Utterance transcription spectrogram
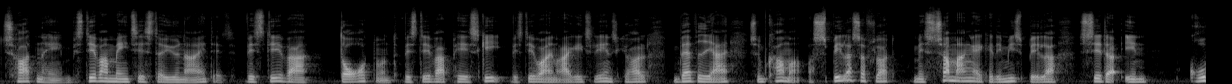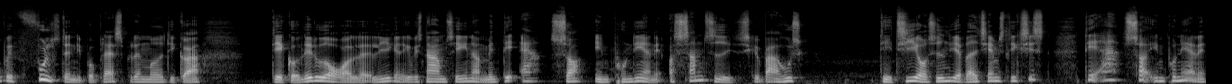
Tottenham, hvis det var Manchester United, hvis det var Dortmund, hvis det var PSG, hvis det var en række italienske hold, hvad ved jeg, som kommer og spiller så flot med så mange akademispillere, sætter en gruppe fuldstændig på plads på den måde, de gør. Det er gået lidt ud over ligaen, det kan vi snakke om senere, men det er så imponerende. Og samtidig skal vi bare huske, det er 10 år siden, de har været i Champions League sidst. Det er så imponerende.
